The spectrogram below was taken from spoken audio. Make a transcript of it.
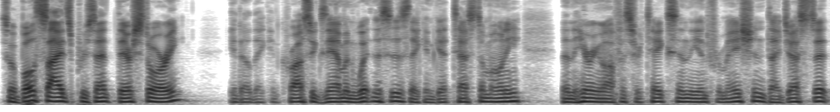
So both sides present their story. You know, they can cross examine witnesses, they can get testimony, then the hearing officer takes in the information, digests it,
